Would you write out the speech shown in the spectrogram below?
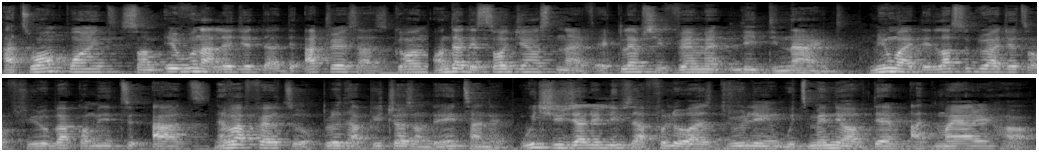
At one point, some even alleged that the actress has gone under the surgeon's knife, a claim she vehemently denied. Meanwhile, the LASU graduate of Yoruba Community Arts never failed to upload her pictures on the internet, which usually leaves her followers drooling with many of them admiring her.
